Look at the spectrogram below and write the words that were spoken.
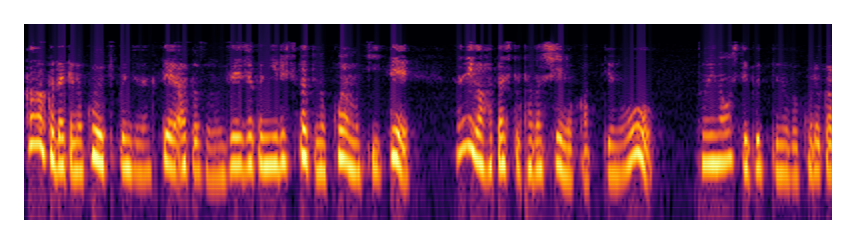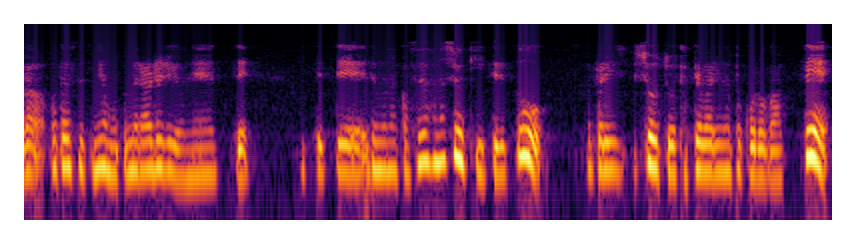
科学だけの声を聞くんじゃなくて、あとその脆弱にいる人たちの声も聞いて、何が果たして正しいのかっていうのを問い直していくっていうのがこれから私たちには求められるよねって言ってて、でもなんかそういう話を聞いてると、やっぱり省庁縦割りのところがあって、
